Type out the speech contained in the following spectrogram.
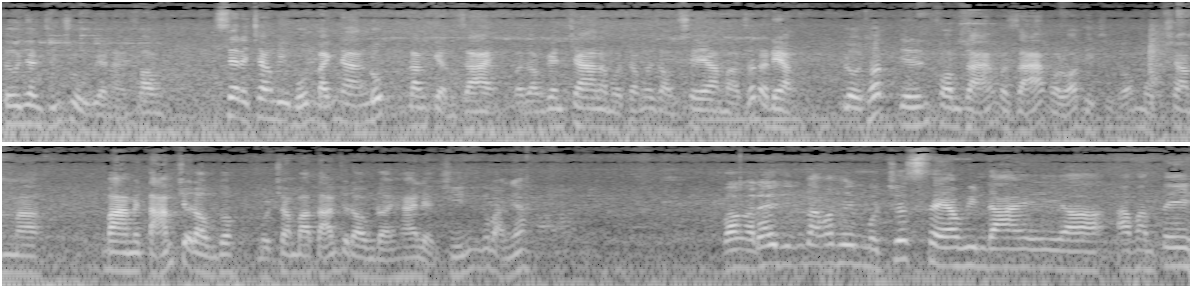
tư nhân chính chủ biển Hải Phòng. Xe được trang bị 4 bánh đa đúc đăng kiểm dài và dòng gencha là một trong những dòng xe mà rất là đẹp. Nội thất đến form dáng và giá của nó thì chỉ có 138 triệu đồng thôi. 138 triệu đồng đời 209 các bạn nhé. Vâng ở đây thì chúng ta có thêm một chiếc xe Hyundai à, Avante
